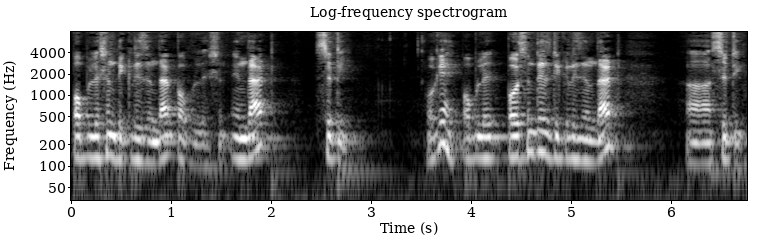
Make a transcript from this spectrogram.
population decrease in that population in that city okay percentage decrease in that uh, city.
